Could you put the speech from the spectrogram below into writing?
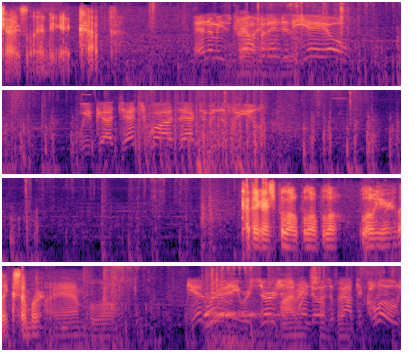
Guys landing at cup. Enemies dropping into the AO. We've got 10 squads active in the field. Cut the guys below, below, below, below here, like somewhere. I am below. Get ready. Resurgence Climbing window's something. about to close.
